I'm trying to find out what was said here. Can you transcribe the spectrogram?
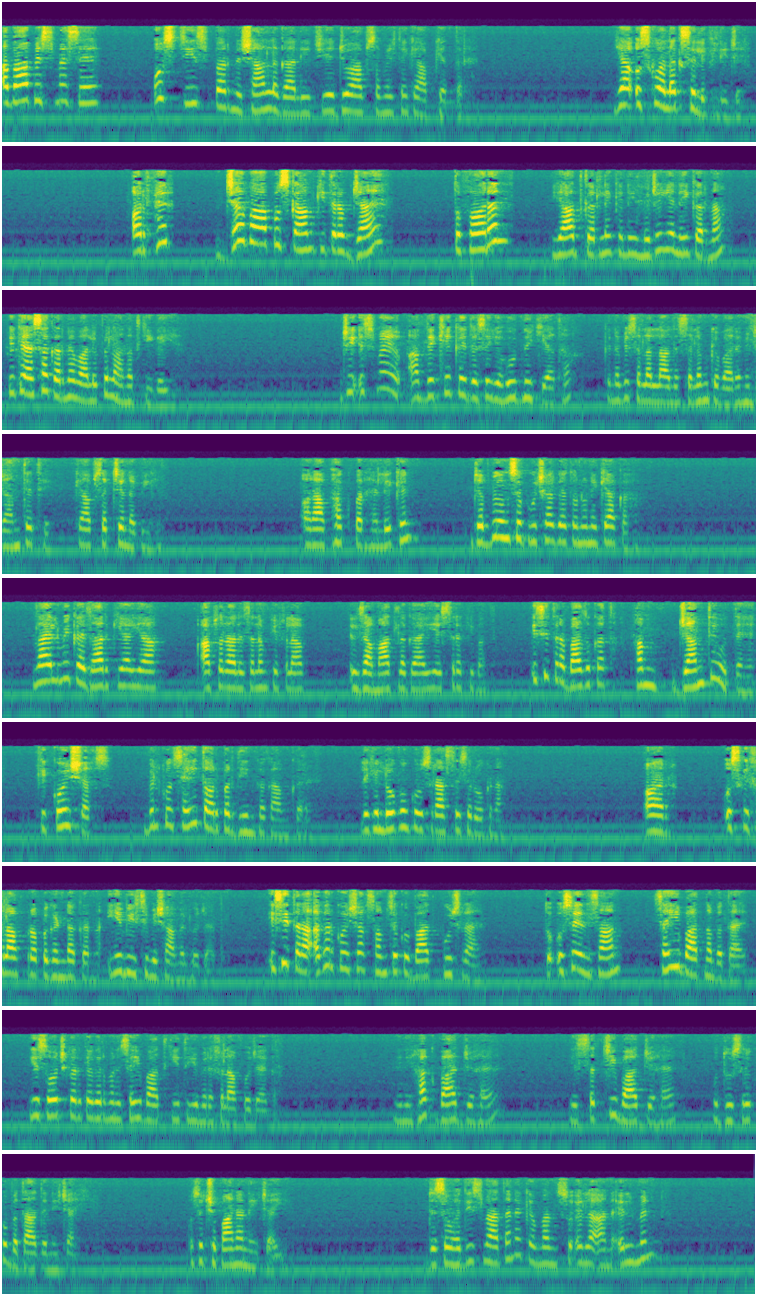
اب آپ اس میں سے اس چیز پر نشان لگا لیجیے جو آپ سمجھتے ہیں کہ آپ کے اندر ہے۔ یا اس کو الگ سے لکھ لیجیے۔ اور پھر جب آپ اس کام کی طرف جائیں، تو فوراً یاد کر لیں کہ نہیں، مجھے یہ نہیں کرنا کیونکہ ایسا کرنے والے پہ لانت کی گئی ہے۔ جی اس میں آپ دیکھیں کہ جیسے یہود نے کیا تھا کہ نبی صلی اللہ علیہ وسلم کے بارے میں جانتے تھے کہ آپ سچے نبی ہیں اور آپ حق پر ہیں، لیکن جب بھی ان سے پوچھا گیا تو انہوں نے کیا کہا؟ لا علمی کا اظہار کیا یا آپ صلی اللہ علیہ وسلم کے خلاف الزامات لگائے یا اس طرح کی بات؟ اسی طرح بعض اوقات ہم جانتے ہوتے ہیں کہ کوئی شخص بالکل صحیح طور پر دین کا کام کرے لیکن لوگوں کو اس راستے سے روکنا اور اس کے خلاف پروپگنڈا کرنا، یہ بھی اسی میں شامل ہو جاتا اسی طرح اگر کوئی شخص ہم سے کوئی بات پوچھ رہا ہے، تو اسے انسان صحیح بات نہ بتائے۔ یہ سوچ کر کہ اگر میں نے صحیح بات کی تو یہ میرے خلاف ہو جائے گا۔ یعنی حق بات جو ہے، یہ سچی بات جو ہے، وہ دوسرے کو بتا دینی چاہیے۔ اسے چھپانا نہیں چاہیے۔ جیسے وہ حدیث میں آتا ہے نا کہ منسوخ علم،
